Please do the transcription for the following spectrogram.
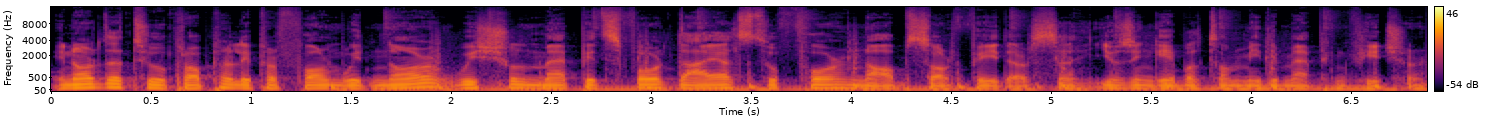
In order to properly perform with KNOR, we should map its 4 dials to 4 knobs or faders, uh, using Ableton MIDI mapping feature.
